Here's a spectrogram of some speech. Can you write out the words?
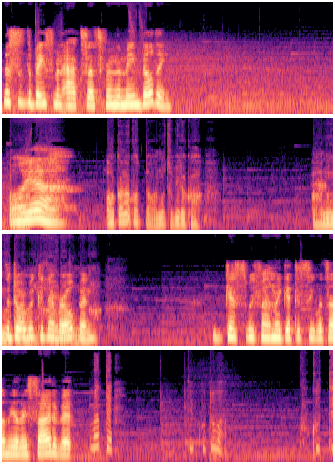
This is the basement access from the main building. Oh ah. yeah. The 向こ door う we に could 入 never れたんだ open. Guess we finally get to see what's on the other side of it. 待ってってことはこ こって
